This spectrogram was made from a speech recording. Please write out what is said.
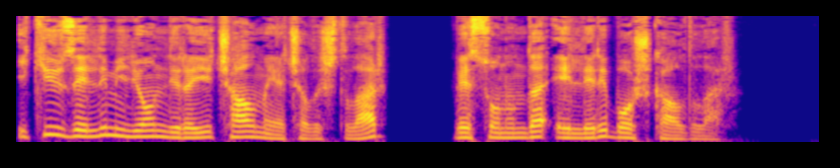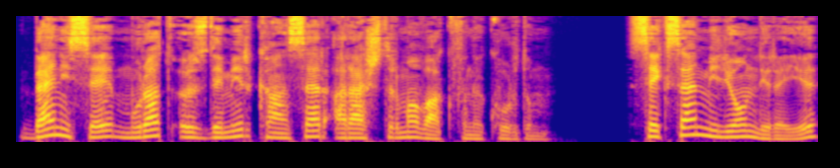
250 milyon lirayı çalmaya çalıştılar ve sonunda elleri boş kaldılar. Ben ise Murat Özdemir Kanser Araştırma Vakfı'nı kurdum. 80 milyon lirayı,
